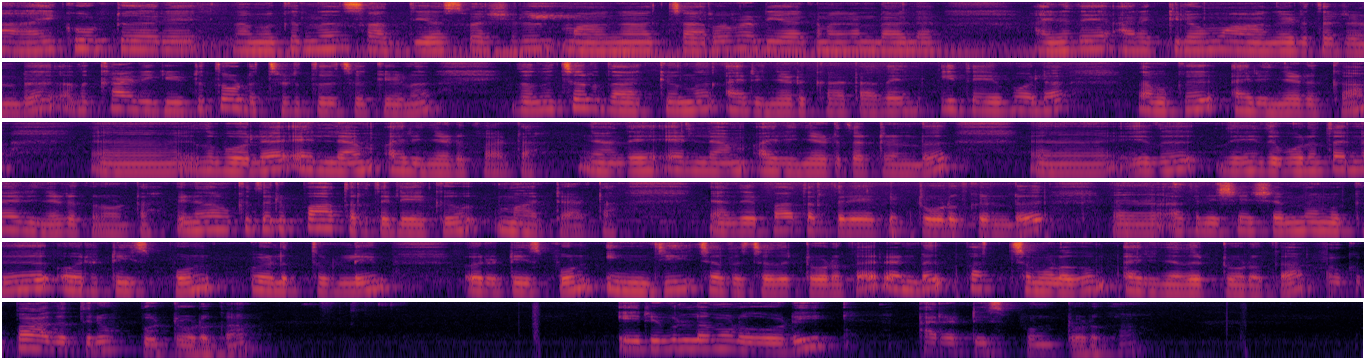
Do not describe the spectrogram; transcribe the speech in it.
Hi കൂട്ടുകാരെ. നമുക്കിന്ന് സദ്യ special മാങ്ങ അച്ചാറ് റെഡിയാക്കണ കണ്ടാല അതിനത് അര കിലോ മാങ്ങ എടുത്തിട്ടുണ്ട്. അത് കഴുകിയിട്ട് തുടച്ചെടുത്ത് വെച്ചൊക്കെയാണ്. ഇതൊന്ന് ചെറുതാക്കി ഒന്ന് അരിഞ്ഞെടുക്കാം കേട്ടോ അതെ ഇതേപോലെ നമുക്ക് അരിഞ്ഞെടുക്കാം. ഇതുപോലെ എല്ലാം അരിഞ്ഞെടുക്കാം കേട്ടോ. ഞാൻ ദേ എല്ലാം അരിഞ്ഞെടുത്തിട്ടുണ്ട്. ഇത് ദേ ഇതുപോലെ തന്നെ അരിഞ്ഞെടുക്കണം കേട്ടോ. പിന്നെ നമുക്കിതൊരു പാത്രത്തിലേക്ക് മാറ്റാം കേട്ടോ. ഞാൻ ദേ പാത്രത്തിലേക്ക് ഇട്ട് കൊടുക്കുന്നുണ്ട്. അതിനുശേഷം നമുക്ക് ഒരു ടീസ്പൂൺ വെളുത്തുള്ളിയും ഒരു ടീസ്പൂൺ ഇഞ്ചി ചതച്ചത് ഇട്ട് കൊടുക്കാം. രണ്ട് പച്ചമുളകും അരിഞ്ഞത് ഇട്ട് കൊടുക്കാം. നമുക്ക് പാകത്തിന് ഉപ്പ് ഇട്ട് കൊടുക്കാം. എരിവുള്ള മുളക് പൊടി അര ടീസ്പൂൺ ഇട്ട് കൊടുക്കാം.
